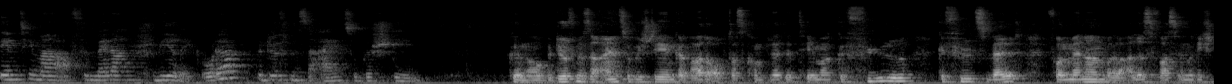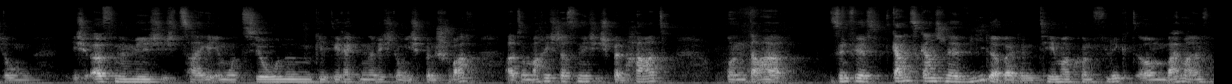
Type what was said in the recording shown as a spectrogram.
dem Thema auch für Männer schwierig, oder? Bedürfnisse einzugestehen. Genau, Bedürfnisse einzugestehen, gerade auch das komplette Thema Gefühle, Gefühlswelt von Männern, weil alles, was in Richtung ich öffne mich, ich zeige Emotionen, geht direkt in Richtung ich bin schwach, also mache ich das nicht, ich bin hart. Und da sind wir jetzt ganz, ganz schnell wieder bei dem Thema Konflikt, ähm, weil wir einfach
